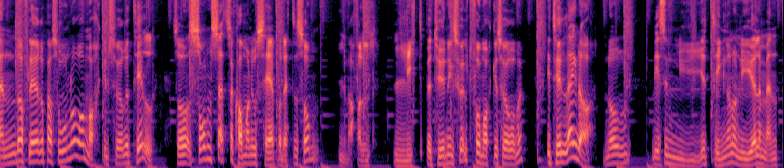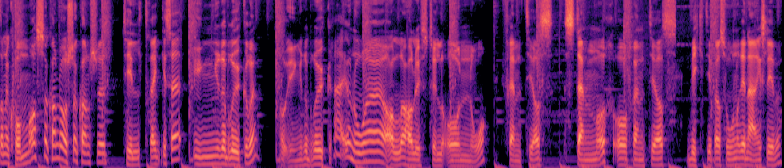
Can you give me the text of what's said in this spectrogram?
enda flere personer å markedsføre til. Så sånn sett så kan man jo se på dette som i hvert fall litt betydningsfullt for markedsførere. I tillegg, da, når disse nye tingene og nye elementene kommer, så kan det også kanskje tiltrekke seg yngre brukere. Og yngre brukere er jo noe alle har lyst til å nå. Fremtidas stemmer og fremtidas viktige personer i næringslivet.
